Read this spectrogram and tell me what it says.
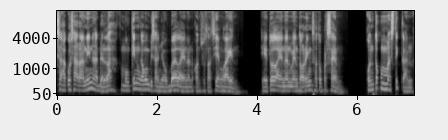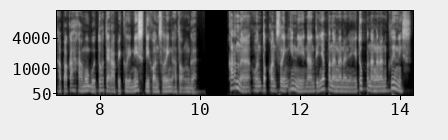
bisa aku saranin adalah mungkin kamu bisa nyoba layanan konsultasi yang lain, yaitu layanan mentoring 1% untuk memastikan apakah kamu butuh terapi klinis di konseling atau enggak. Karena untuk konseling ini nantinya penanganannya itu penanganan klinis.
